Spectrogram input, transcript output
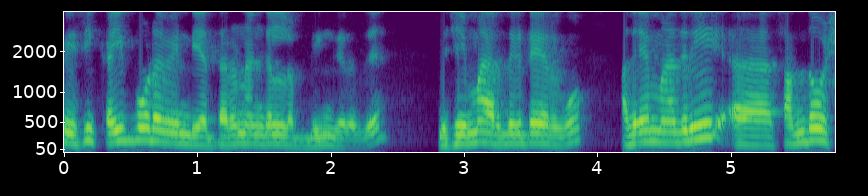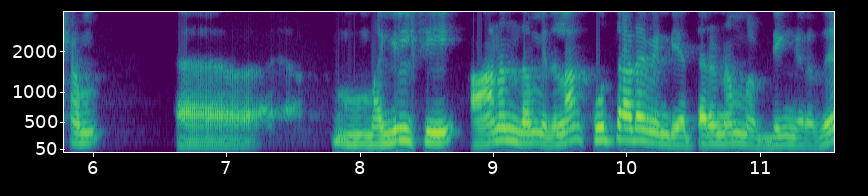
பேசி கை போட வேண்டிய தருணங்கள் அப்படிங்கிறது நிச்சயமா இருந்துகிட்டே இருக்கும். அதே மாதிரி சந்தோஷம் மகிழ்ச்சி ஆனந்தம் இதெல்லாம் கூத்தாட வேண்டிய தருணம் அப்படிங்கிறது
